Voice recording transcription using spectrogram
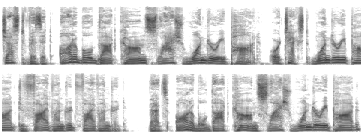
Just visit audible.com slash WonderyPod or text WonderyPod to 500 500. That's audible.com slash WonderyPod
